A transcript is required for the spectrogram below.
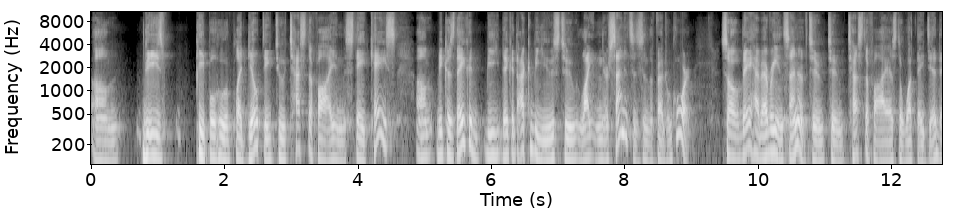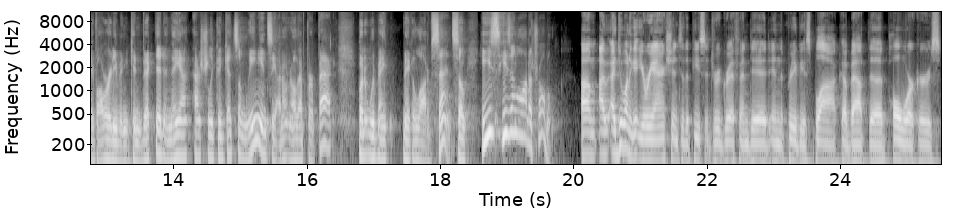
um, these people who have pled guilty to testify in the state case um, because they could be they could that could be used to lighten their sentences in the federal court. So they have every incentive to, to testify as to what they did. They've already been convicted and they actually could get some leniency. I don't know that for a fact, but it would make, make a lot of sense. So he's, he's in a lot of trouble. Um, I, I, do want to get your reaction to the piece that Drew Griffin did in the previous block about the poll workers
